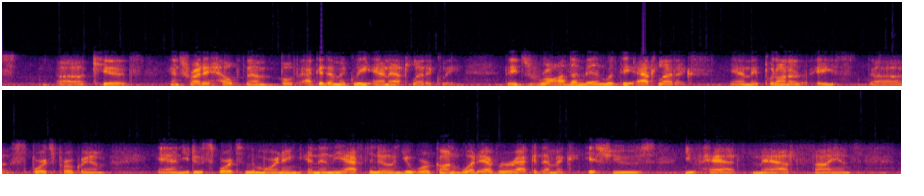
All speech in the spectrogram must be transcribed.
uh, kids and try to help them both academically and athletically. They draw them in with the athletics and they put on a, a uh, sports program and you do sports in the morning and then the afternoon you work on whatever academic issues you've had math science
